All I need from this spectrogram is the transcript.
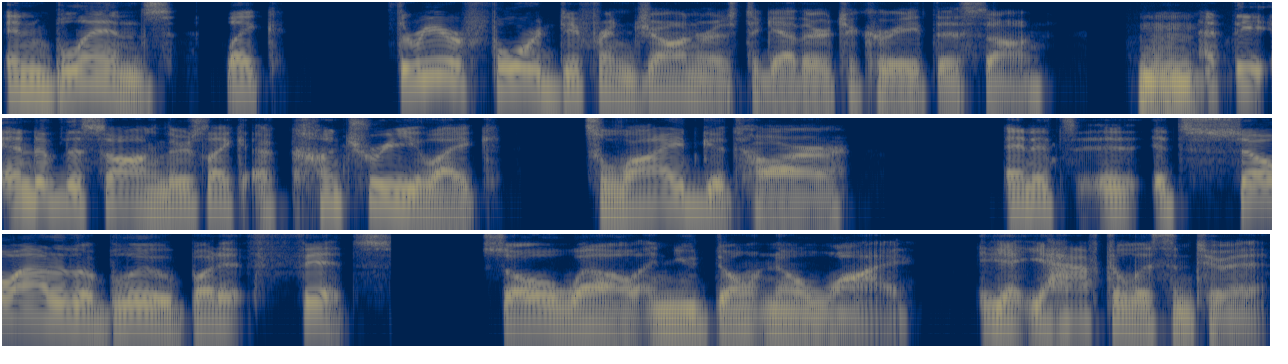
and blends like three or four different genres together to create this song. Mhm. At the end of the song, there's like a country like slide guitar, and it's it, it's so out of the blue, but it fits so well, and you don't know why. Yet you have to listen to it.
